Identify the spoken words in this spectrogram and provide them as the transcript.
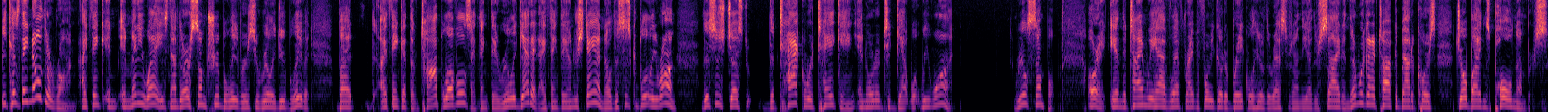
because they know they're wrong. I think in, in many ways, now there are some true believers who really do believe it, but I think at the top levels, I think they really get it. I think they understand no, this is completely wrong. This is just the tack we're taking in order to get what we want. Real simple. All right. In the time we have left, right before we go to break, we'll hear the rest of it on the other side. And then we're going to talk about, of course, Joe Biden's poll numbers.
